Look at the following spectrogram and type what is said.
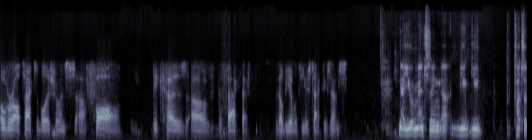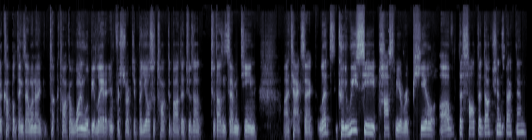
overall taxable issuance uh, fall because of the fact that they'll be able to use tax exempts. Now, you were mentioning uh, you you touch on a couple of things I want to talk about. One will be later infrastructure, but you also talked about the 2000, 2017 uh, Tax Act. Let's could we see possibly a repeal of the SALT deductions back then?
